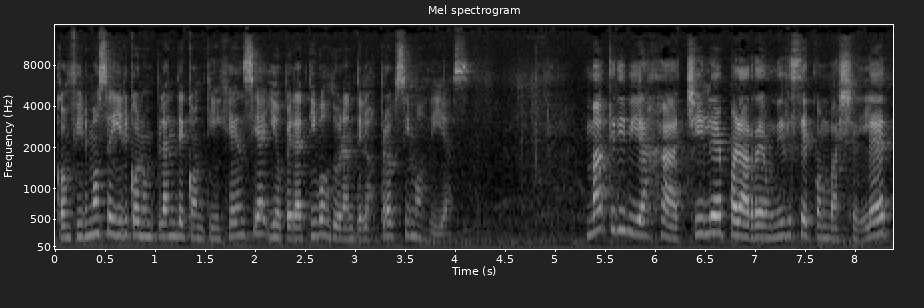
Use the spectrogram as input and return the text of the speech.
confirmó seguir con un plan de contingencia y operativos durante los próximos días. Macri viaja a Chile para reunirse con Bachelet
